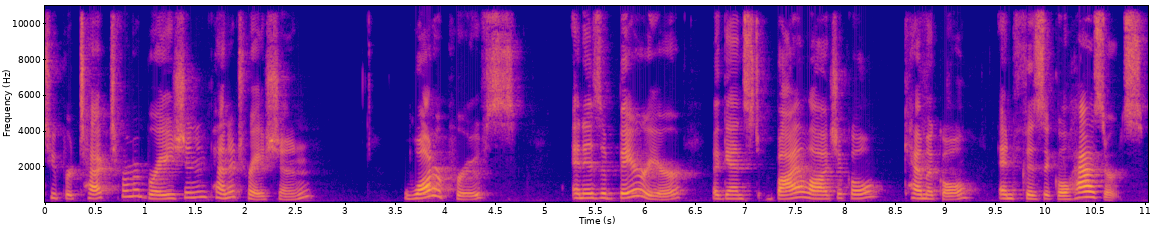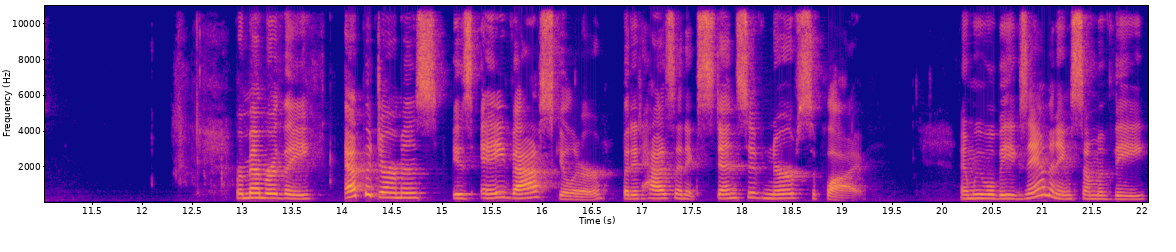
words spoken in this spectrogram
to protect from abrasion and penetration, waterproofs, and is a barrier against biological, chemical, and physical hazards. Remember, the epidermis is avascular, but it has an extensive nerve supply. And we will be examining some of the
